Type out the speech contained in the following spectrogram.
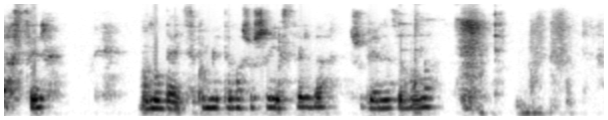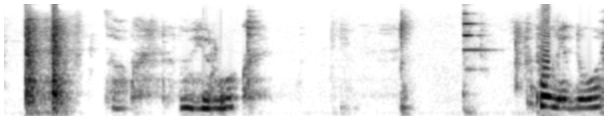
А сир. Молодець. Помітила, що ще є сир, да? щоб я не забула. Так, огірок. Помідор.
